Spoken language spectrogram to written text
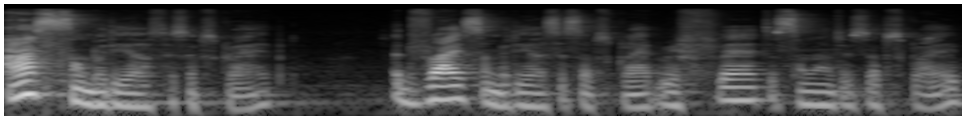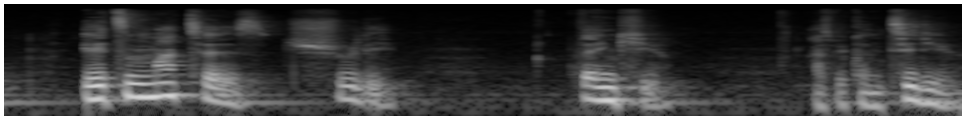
Ask somebody else to subscribe. Advise somebody else to subscribe. Refer to someone to subscribe. It matters, truly. Thank you as we continue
